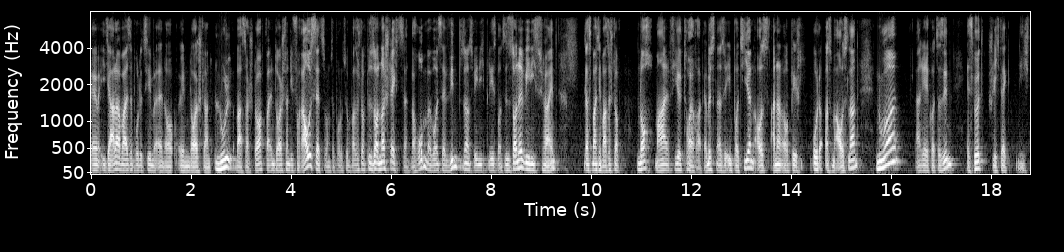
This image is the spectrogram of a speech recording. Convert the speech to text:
äh, idealerweise produzieren wir in, in, Deutschland null Wasserstoff, weil in Deutschland die Voraussetzungen zur Produktion von Wasserstoff besonders schlecht sind. Warum? Weil bei uns der Wind besonders wenig bläst, bei uns die Sonne wenig scheint. Das macht den Wasserstoff noch mal viel teurer. Wir müssen also importieren aus anderen europäischen oder aus dem Ausland. Nur, lange Rede, kurzer Sinn, es wird schlichtweg nicht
